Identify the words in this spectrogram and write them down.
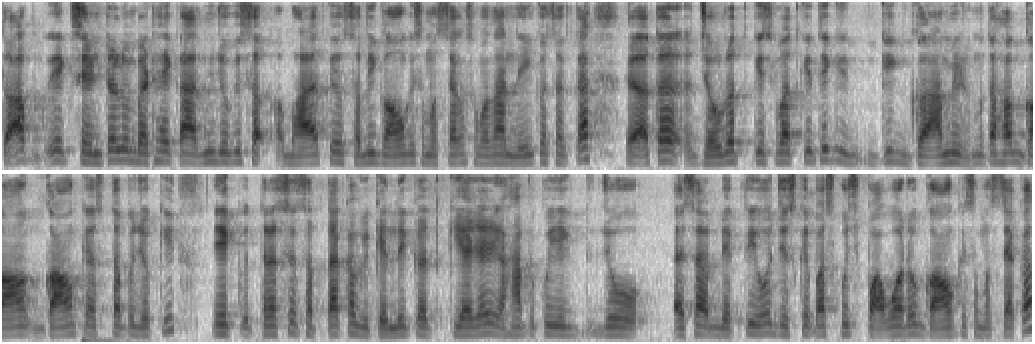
तो आप एक सेंट्रल में बैठा एक आदमी जो कि भारत के सभी गाँव की समस्या का समाधान नहीं कर सकता। अतः ज़रूरत किस बात की थी कि, कि ग्रामीण मतलब हर गाँव गाँव के स्तर पर जो कि एक तरह से सत्ता का विकेंद्रीकृत किया जाए। यहाँ पे कोई एक जो ऐसा व्यक्ति हो जिसके पास कुछ पावर हो गाँव की समस्या का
